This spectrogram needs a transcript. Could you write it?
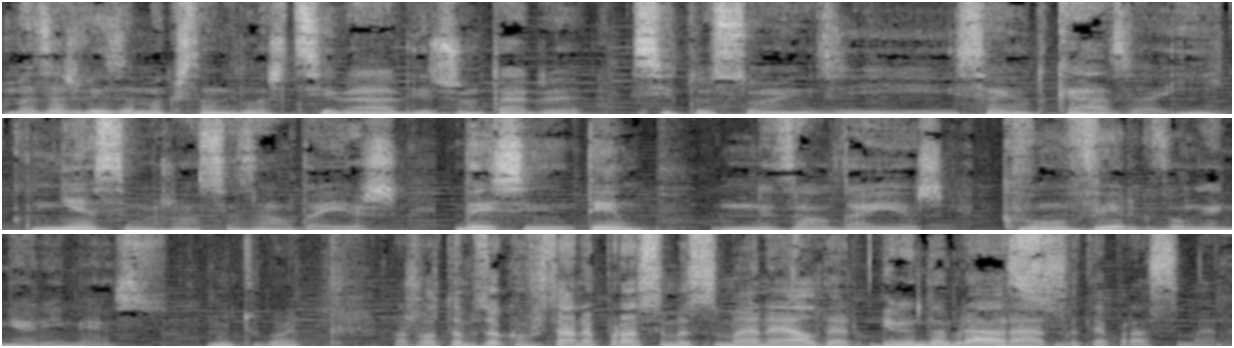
mas às vezes é uma questão de elasticidade e de juntar eh, situações e, saiam de casa e conheçam as nossas aldeias. Deixem tempo nas aldeias que vão ver que vão ganhar imenso. Muito bem. Nós voltamos a conversar na próxima semana, Helder. Grande Um abraço. abraço, até para a semana.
